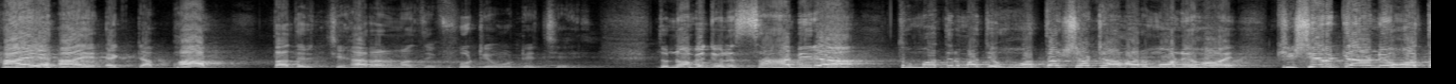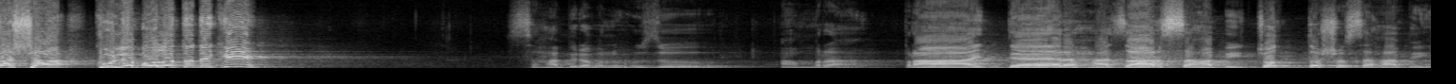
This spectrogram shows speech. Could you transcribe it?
হায় হায় একটা ভাব তাদের চেহারার মাঝে ফুটে উঠেছে। তো নবীজন সাহাবিরা, তোমাদের মাঝে হতাশাটা আমার মনে হয়, কিসের কারণে হতাশা খুলে বলো তো দেখি? সাহাবিরা বলেন, হুজুর আমরা প্রায় দেড় হাজার সাহাবি, চোদ্দশো সাহাবি।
